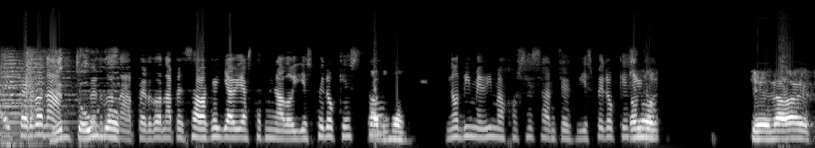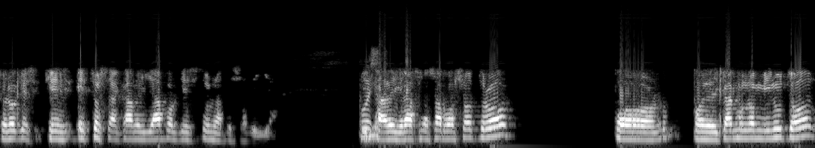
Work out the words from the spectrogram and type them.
Ay, perdona, 101. perdona, perdona, pensaba que ya habías terminado y espero que esto... Ah, no. No, dime, dime, José Sánchez, y espero que No, esto... no, que nada, espero que, que esto se acabe ya porque esto es una pesadilla. Pues- y nada, y gracias a vosotros por, por dedicarme unos minutos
